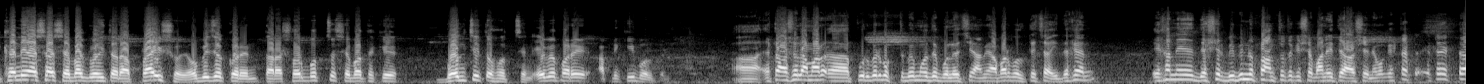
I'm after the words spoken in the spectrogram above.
এখানে আসা সেবাগ্রহীতারা প্রায়শই অভিযোগ করেন, তারা সর্বোচ্চ সেবা থেকে বঞ্চিত হচ্ছেন। এ ব্যাপারে আপনি কি বলবেন? এটা আসলে আমার পূর্বের বক্তব্যের মধ্যে বলেছি, আমি আবার বলতে চাই। দেখেন, এখানে দেশের বিভিন্ন প্রান্ত থেকে সেবা নিতে আসেন এবং একটা এটা একটা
